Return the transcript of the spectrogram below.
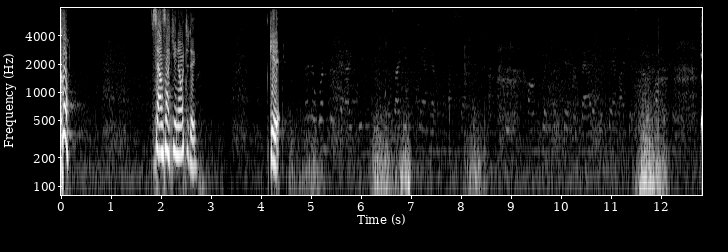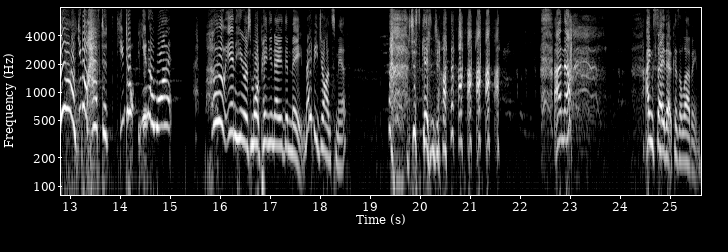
Cool. Sounds like you know what to do. Get it. Yeah, you don't have to, you don't, you know what? Who in here is more opinionated than me? Maybe John Smith. Just kidding, John. I know. I can say that because I love him.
